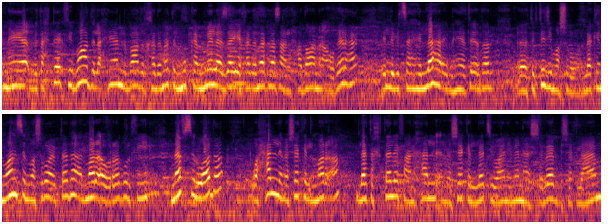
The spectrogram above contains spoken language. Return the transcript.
إن هي بتحتاج في بعض الأحيان لبعض الخدمات المكملة زي خدمات مثلا الحضانة أو غيرها اللي بتسهل لها إن هي تقدر آه تبتدي مشروع. لكن وانس المشروع ابتدى المرأة والرجل في نفس الوضع وحل مشاكل المرأة لا تختلف عن حل المشاكل التي يعاني منها الشباب بشكل عام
